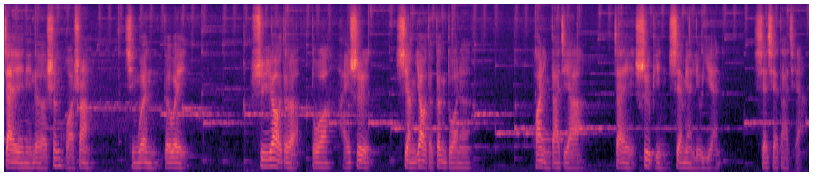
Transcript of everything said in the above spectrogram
在您的生活上，请问各位，需要的多还是想要的更多呢？欢迎大家在视频下面留言，谢谢大家。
